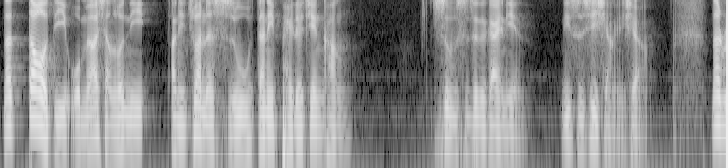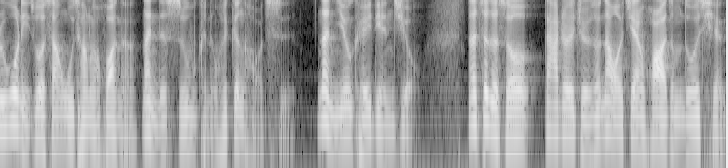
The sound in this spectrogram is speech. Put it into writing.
那到底我们要想说你，你啊，你赚了食物，但你赔了健康，是不是这个概念？你仔细想一下。那如果你做商务舱的话呢，那你的食物可能会更好吃，那你又可以点酒。那这个时候，大家就会觉得说，那我既然花了这么多钱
